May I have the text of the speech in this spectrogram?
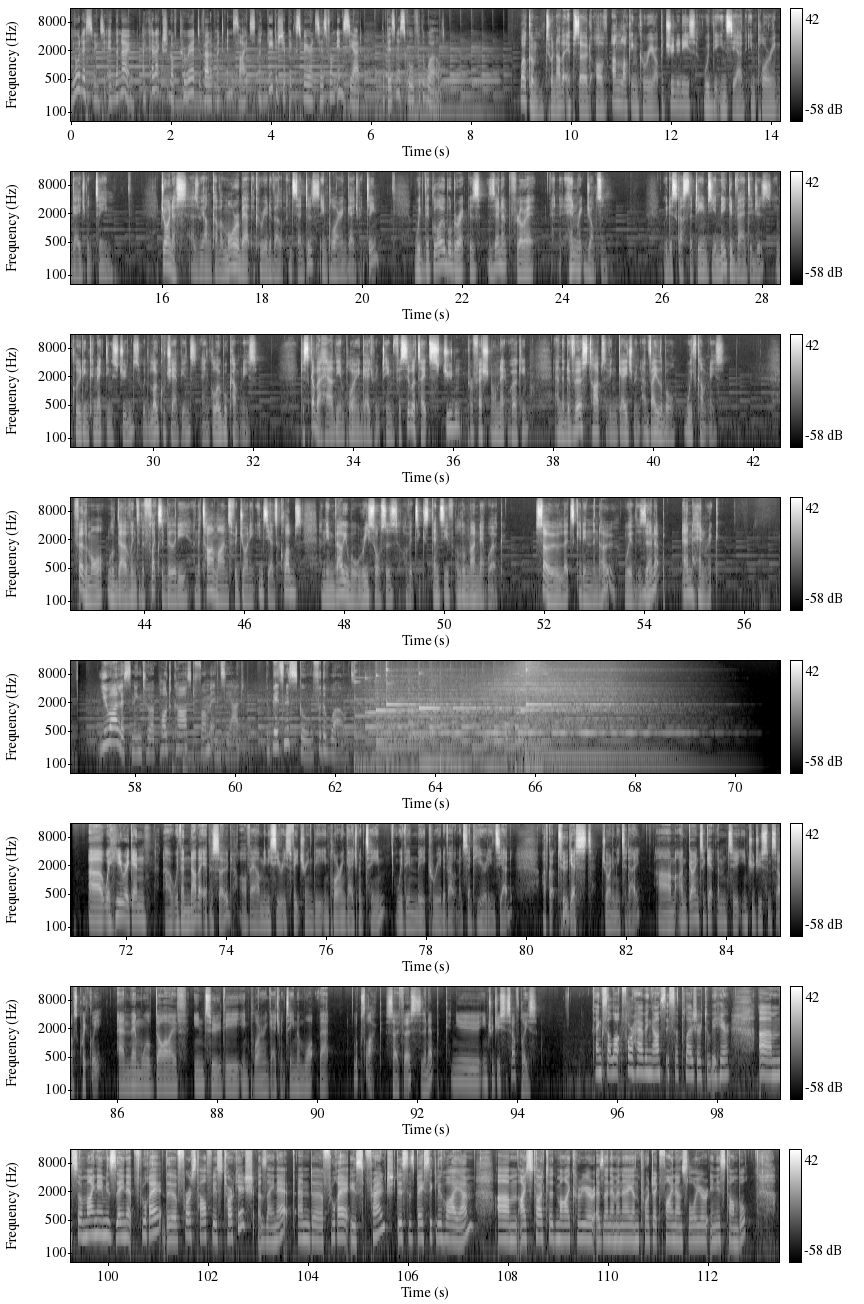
You're listening to In the Know, a collection of career development insights and leadership experiences from INSEAD, the business school for the world. Welcome to another episode of Unlocking Career Opportunities with the INSEAD Employer Engagement Team. Join us as we uncover more about the Career Development Centre's Employer Engagement Team with the Global Directors Zeynep Fleuret and Henrik Jonson. We discuss the team's unique advantages, including connecting students with local champions and global companies. Discover how the employee engagement team facilitates student professional networking and the diverse types of engagement available with companies. Furthermore, we'll delve into the flexibility and the timelines for joining INSEAD's clubs and the invaluable resources of its extensive alumni network. So let's get in the know with Zeynep and Henrik. You are listening to a podcast from INSEAD, the business school for the world. Uh, we're here again uh, with another episode of our mini series featuring the employer engagement team within the Career Development Centre here at INSEAD. I've got two guests joining me today. Um, I'm going to get them to introduce themselves quickly and then we'll dive into the employer engagement team and what that looks like. So, first, Zeynep, can you introduce yourself, please? Thanks a lot for having us. It's a pleasure to be here. Um, so my name is Zeynep Fleuret. The first half is Turkish, Zeynep, and uh, Fleuret is French. This is basically who I am. Um, I started my career as an M&A and project finance lawyer in Istanbul.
